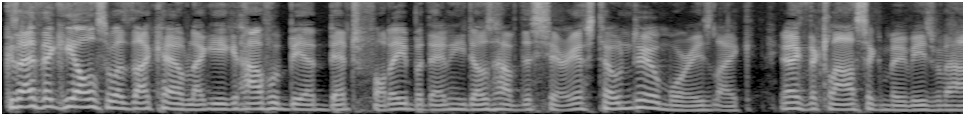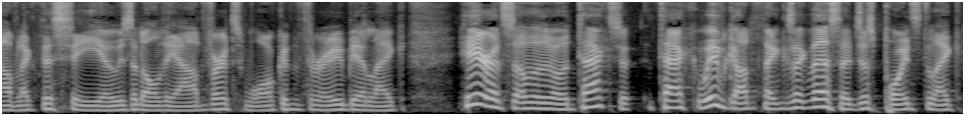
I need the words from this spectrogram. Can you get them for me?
Because I think he also has that kind of like you can have him be a bit funny, but then he does have the serious tone to him where he's like, you know, like the classic movies where they have like the CEOs and all the adverts walking through, being like, "Here at Sutherland Tech, Tech, we've got things like this." It just points to like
